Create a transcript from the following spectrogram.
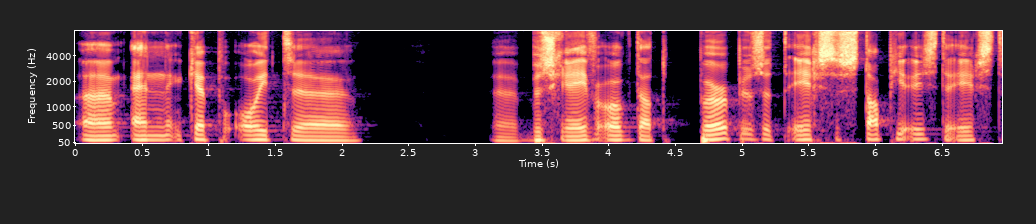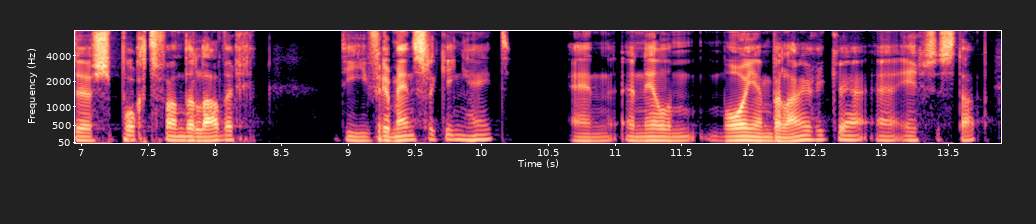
Ehm, en ik heb ooit eh, beschreven ook dat purpose het eerste stapje is, de eerste sport van de ladder die vermenselijking heet. En een hele mooie en belangrijke eerste stap.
